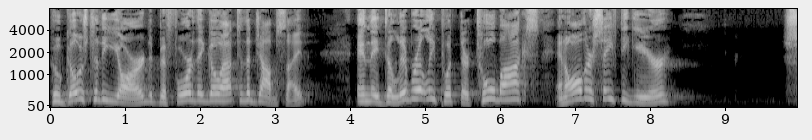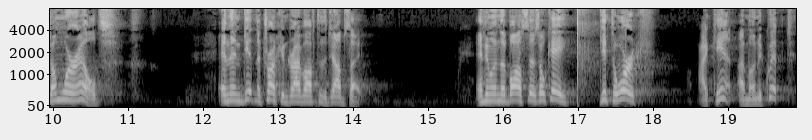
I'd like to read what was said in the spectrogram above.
who goes to the yard before they go out to the job site and they deliberately put their toolbox and all their safety gear somewhere else and then get in the truck and drive off to the job site. And when the boss says, okay, get to work, I can't. I'm unequipped.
